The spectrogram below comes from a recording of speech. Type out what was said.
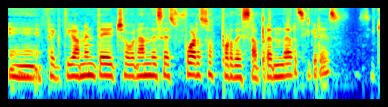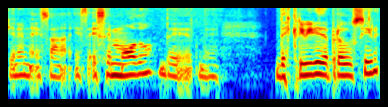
Eh, efectivamente he hecho grandes esfuerzos por desaprender, si querés, si quieren, esa, ese modo de, de de escribir y de producir.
